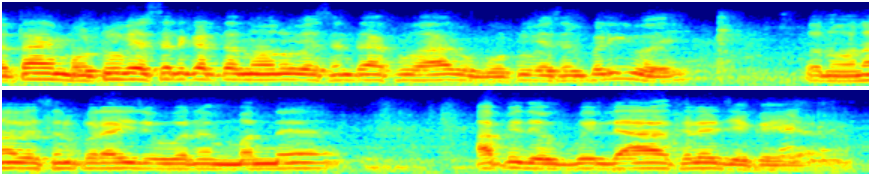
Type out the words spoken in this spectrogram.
છતાંય મોટું વ્યસન કરતા નાનું વ્યસન રાખવું સારું. મોટું વ્યસન પડી ગયું હોય તો નાના વ્યસન પર આવી જવું અને મનને આપી દેવું કે ભાઈ લે આ જે કઈ આવે.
